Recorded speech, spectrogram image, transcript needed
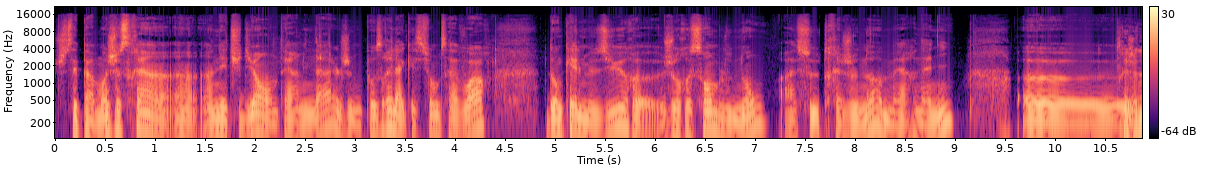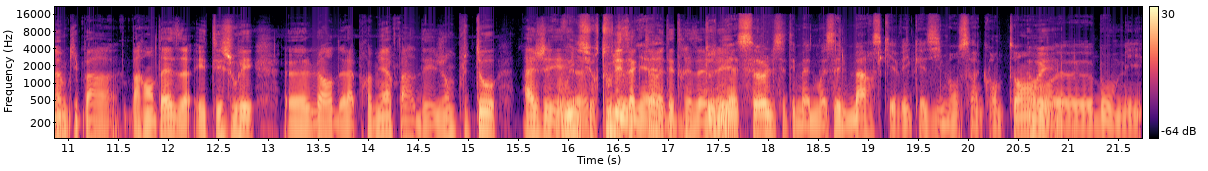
je sais pas, moi je serais un, un, un étudiant en terminale, je me poserais la question de savoir dans quelle mesure je ressemble ou non à ce très jeune homme, Hernani. Euh... Très jeune homme qui, par parenthèse, était joué euh, lors de la première par des gens plutôt âgés. Oui, euh, surtout tous les acteurs étaient très âgés. Donia Sol, c'était Mademoiselle Mars qui avait quasiment 50 ans. Oui. Euh, bon, mais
